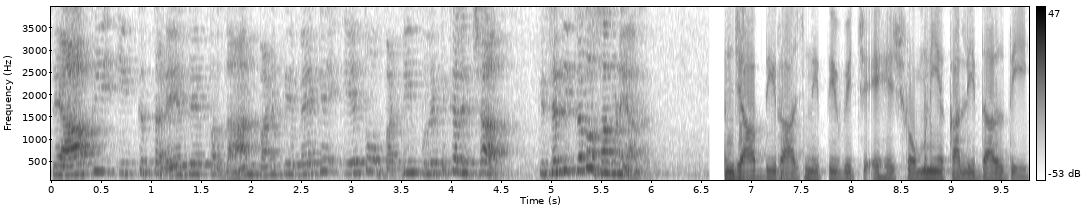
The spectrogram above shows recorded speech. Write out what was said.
ਤੇ ਆਪ ਹੀ ਇੱਕ ਧੜੇ ਦੇ ਪ੍ਰਧਾਨ ਬਣ ਕੇ ਬਹਿ ਕੇ ਇਹ ਤੋਂ ਵੱਡੀ ਪੋਲੀਟੀਕਲ ਇੱਛਾ ਕਿਸੇ ਦੀ ਕਦੋਂ ਸਾਹਮਣੇ ਆ ਸਕਦੀ? ਪੰਜਾਬ ਦੀ ਰਾਜਨੀਤੀ ਵਿੱਚ ਇਹ ਸ਼੍ਰੋਮਣੀ ਅਕਾਲੀ ਦਲ ਦੀ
